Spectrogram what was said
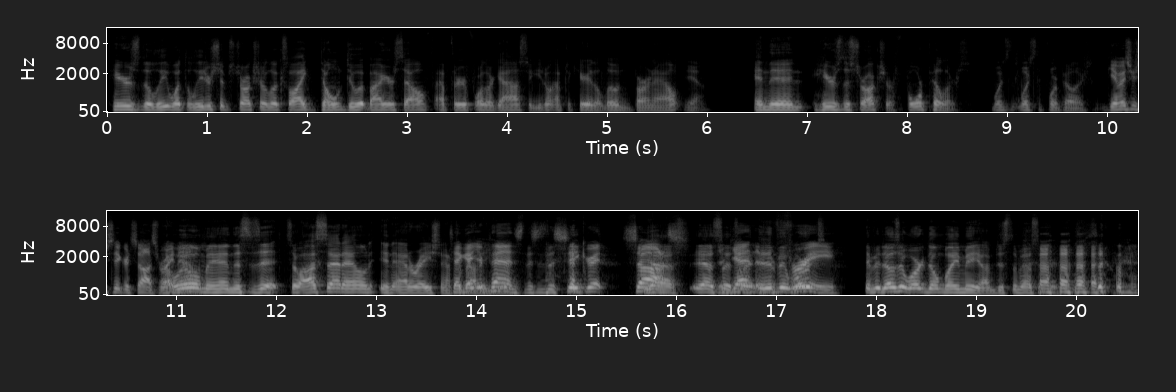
Here's the lead, what the leadership structure looks like. Don't do it by yourself. Have three or four other guys, so you don't have to carry the load and burn out. Yeah. And then here's the structure: four pillars. What's what's the four pillars? Give us your secret sauce right I will, now. man. This is it. So I sat down in adoration. After Take out your a year. pens. This is the secret sauce. Yes, yes, You're right. it if it works. If it doesn't work, don't blame me. I'm just the messenger.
